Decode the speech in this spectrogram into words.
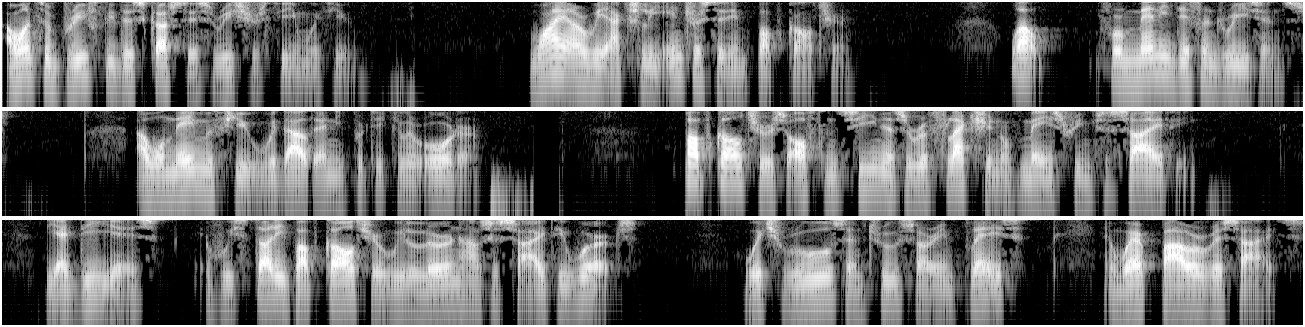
I want to briefly discuss this research theme with you. Why are we actually interested in pop culture? Well, for many different reasons. I will name a few without any particular order. Pop culture is often seen as a reflection of mainstream society. The idea is, if we study pop culture, we learn how society works, which rules and truths are in place, and where power resides.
